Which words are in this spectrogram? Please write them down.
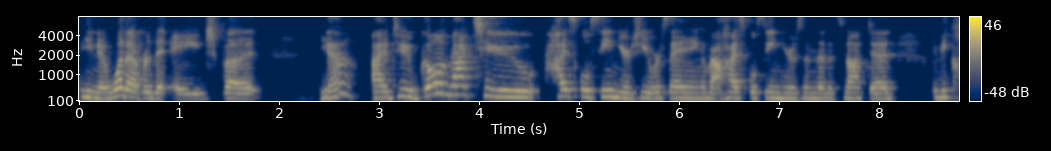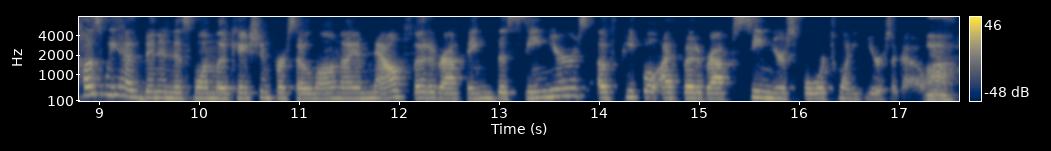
you know whatever the age but yeah i do. Going back to high school seniors you were saying about high school seniors and that it's not dead. Because we have been in this one location for so long i am now photographing the seniors of people i photographed seniors for 20 years ago. Ah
